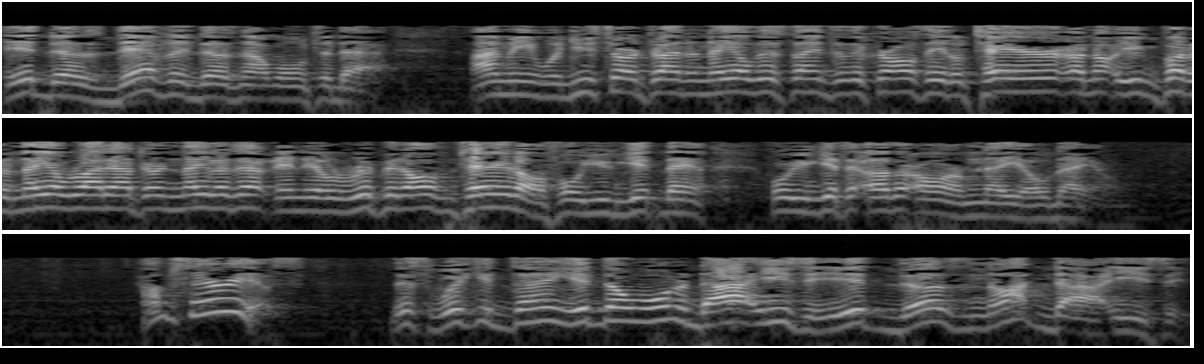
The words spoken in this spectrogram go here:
It does definitely does not want to die. I mean, when you start trying to nail this thing to the cross, it'll tear. Uh, no, you can put a nail right out there and nail it out, and it'll rip it off and tear it off before you can get down, before you can get the other arm nailed down. I'm serious. This wicked thing, it don't want to die easy. It does not die easy.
